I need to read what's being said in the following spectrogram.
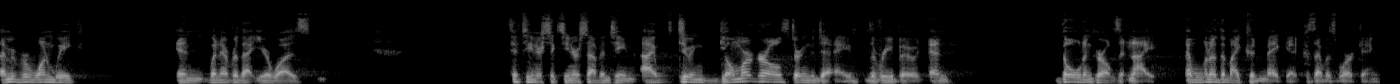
I remember one week in whenever that year was, 15 or 16 or 17, I was doing Gilmore Girls during the day, the reboot, and Golden Girls at night. And one of them I couldn't make it because I was working.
